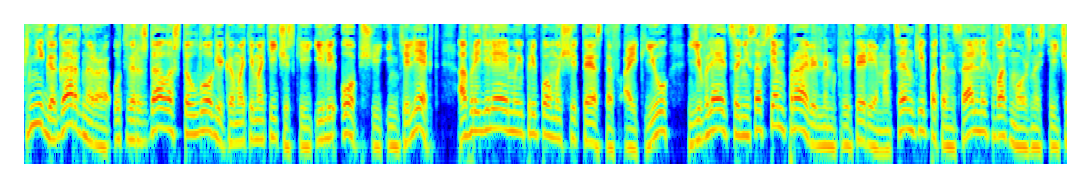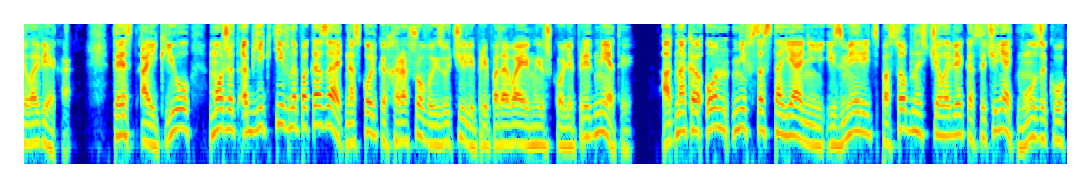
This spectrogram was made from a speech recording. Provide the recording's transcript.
Книга Гарднера утверждала, что логико-математический или общий интеллект, определяемый при помощи тестов IQ, является не совсем правильным критерием оценки потенциальных возможностей человека. Тест IQ может объективно показать, насколько хорошо вы изучили преподаваемые в школе предметы, Однако он не в состоянии измерить способность человека сочинять музыку,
